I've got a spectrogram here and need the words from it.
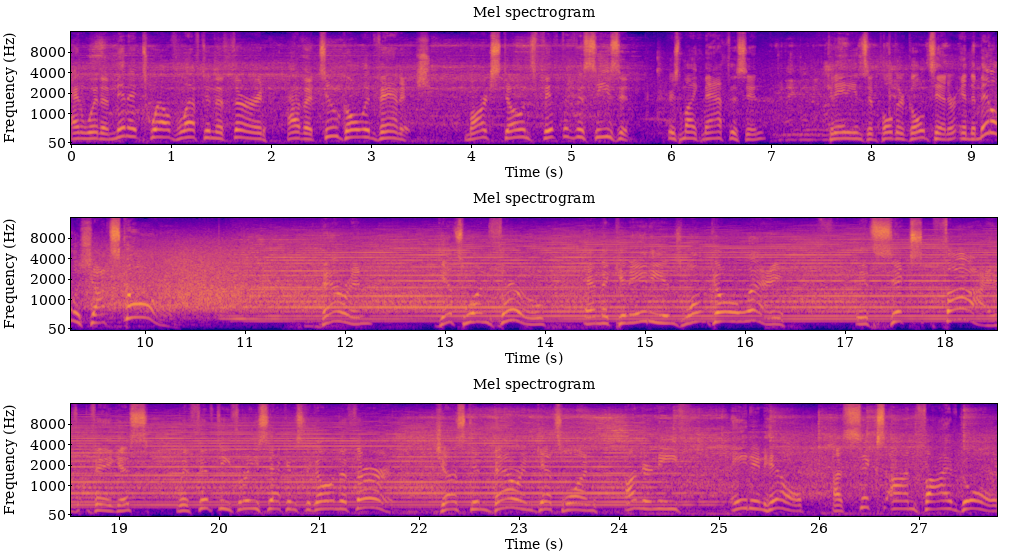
and with a minute 12 left in the third, have a two goal advantage. Mark Stone's fifth of the season. Here's Mike Matheson. Canadiens have pulled their goaltender in the middle of the shot, score! Barron gets one through, and the Canadiens won't go away. It's 6 5 Vegas with 53 seconds to go in the third. Justin Barron gets one underneath Adin Hill, a 6 on 5 goal,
